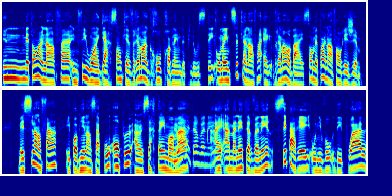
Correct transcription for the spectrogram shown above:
Mettons un enfant, une fille ou un garçon qui a vraiment un gros problème de pilosité, au même titre qu'un enfant est vraiment obèse. Ça, on met pas un enfant au régime. Mais si l'enfant est pas bien dans sa peau, on peut, à un certain moment, oui, intervenir. à, à maner intervenir. C'est pareil au niveau des poils.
